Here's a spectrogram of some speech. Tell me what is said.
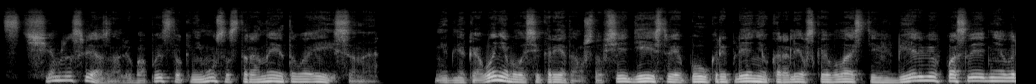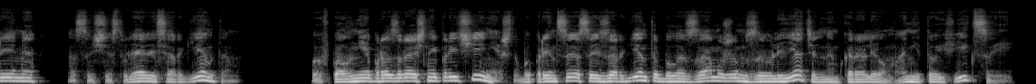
С чем же связано любопытство к нему со стороны этого Эйсона? Ни для кого не было секретом, что все действия по укреплению королевской власти в Бельве в последнее время осуществлялись Аргентом, по вполне прозрачной причине, чтобы принцесса из Аргента была замужем за влиятельным королем, а не той фикцией,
